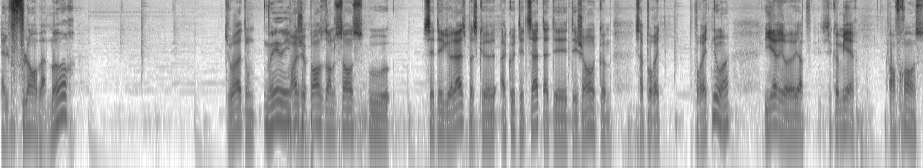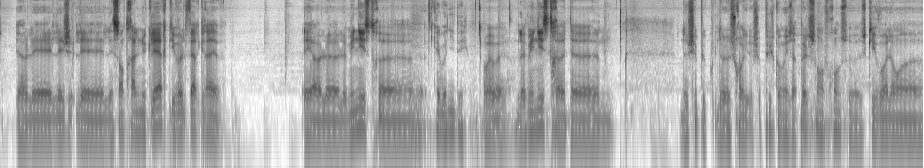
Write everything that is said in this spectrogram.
elle flambe à mort. Tu vois, donc Oui, oui. moi, je pense dans le sens où c'est dégueulasse parce que à côté de ça, t'as des, des gens comme ça pourrait être, pourrait être nous. Hein. Hier, euh, c'est comme hier en France, les, les, les, les centrales nucléaires qui veulent faire grève. Et euh, le, le ministre, euh, Quelle bonne idée. ouais, ouais, le ministre de, de je sais plus, de- je crois, je sais plus comment ils appellent ça en France, ce qui vaut à l'en-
